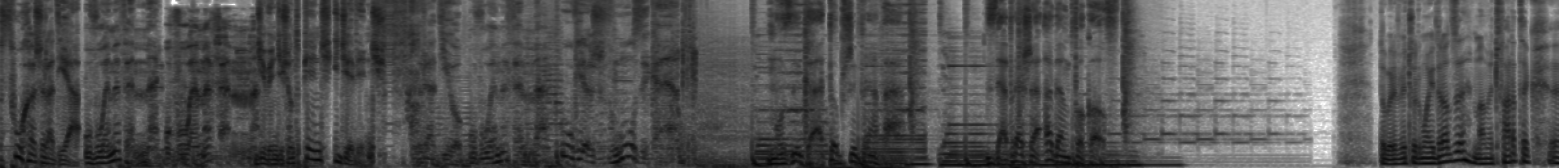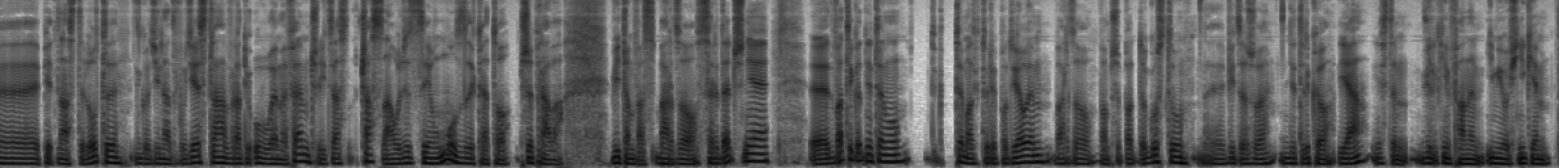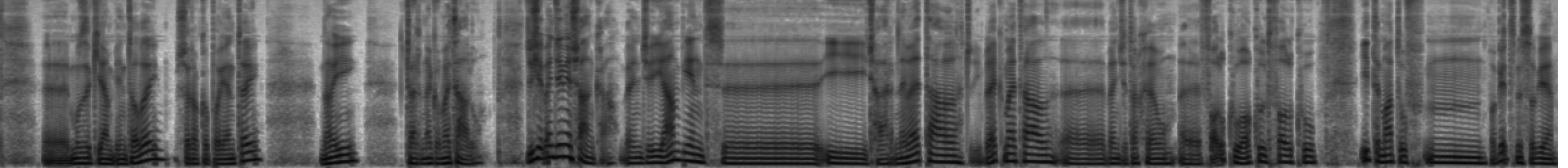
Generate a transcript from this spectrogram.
Słuchasz radia UWMFM. UWMFM 95 i 9. Radio UWMFM. Uwierz w muzykę. Muzyka to przyprawa. Zaprasza Adam Fokow. Dobry wieczór moi drodzy. Mamy czwartek, 15 e, luty, godzina 20 w radiu UWMFM, czyli czas, czas na audycję Muzyka to przyprawa. Witam Was bardzo serdecznie. E, dwa tygodnie temu temat, który podjąłem, bardzo Wam przypadł do gustu. E, widzę, że nie tylko ja jestem wielkim fanem i miłośnikiem muzyki ambientowej, szeroko pojętej, no i czarnego metalu. Dzisiaj będzie mieszanka. Będzie i ambient, yy, i czarny metal, czyli black metal. Yy, będzie trochę yy, folku, okult folku i tematów, mm, powiedzmy sobie,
